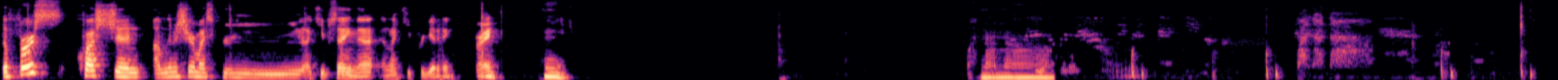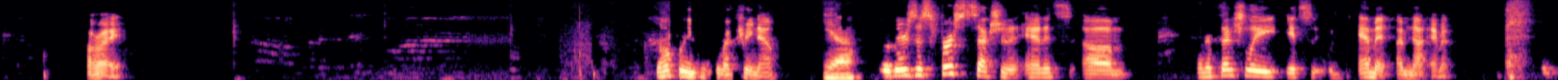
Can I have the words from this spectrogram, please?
the first question, I'm gonna share my screen. I keep saying that, and I keep forgetting. All right. Hmm. Banana. All right. So hopefully you can see my screen now. Yeah. So there's this first section, and it's um, and essentially it's Emmett. I'm not Emmett.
